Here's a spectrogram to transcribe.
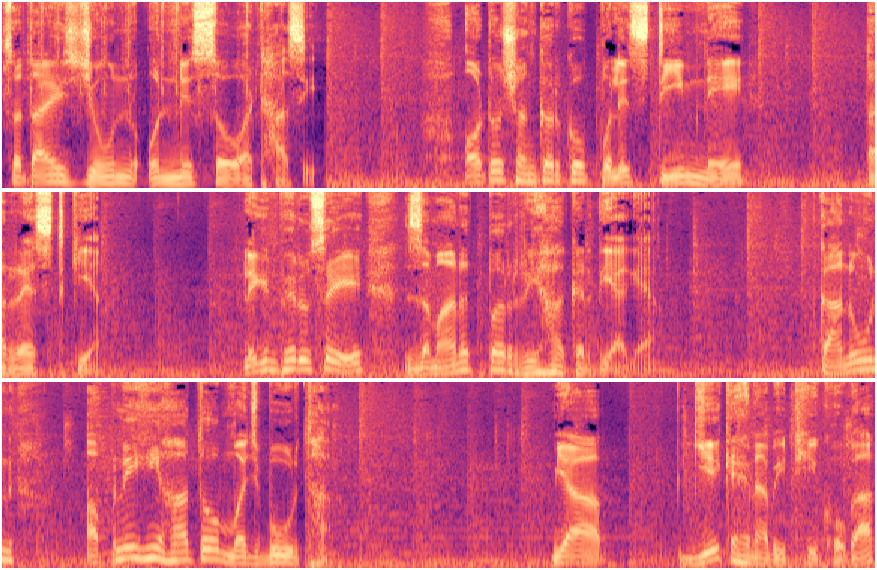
सत्ताईस जून 1988 ऑटो शंकर को पुलिस टीम ने अरेस्ट किया, लेकिन फिर उसे जमानत पर रिहा कर दिया गया। कानून अपने ही हाथों मजबूर था। या यह कहना भी ठीक होगा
